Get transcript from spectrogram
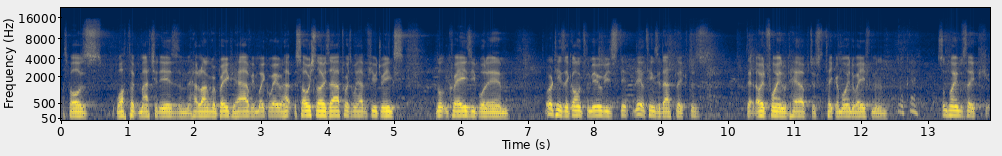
I suppose, what type of match it is and how long of a break we have. We might go out and socialise afterwards. We might have a few drinks, nothing crazy. But um, other things like going to the movies, little things like that, like there's, that I'd find would help. Just take your mind away from it. And Okay. sometimes, like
